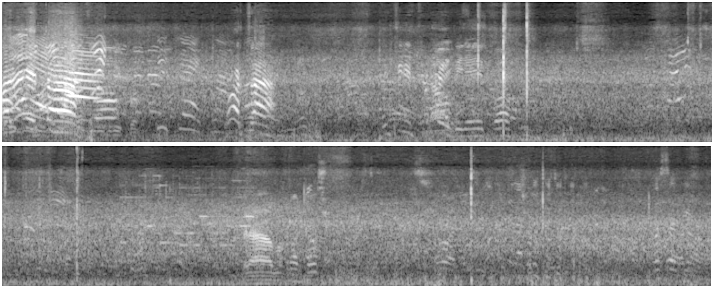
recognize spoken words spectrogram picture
Aspetta! Chi c'è qua? Forza! Bravo Filippo! Bravo. posso dire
